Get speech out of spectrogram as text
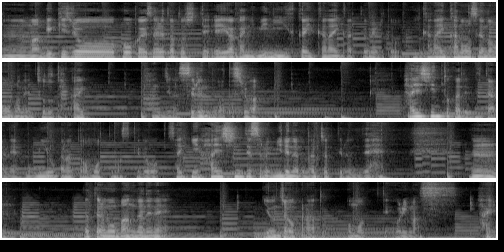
うんまあ劇場公開されたとして映画館に見に行くか行かないかって言われると行かない可能性の方がねちょっと高い感じがするんで私は。配信とかで出たらねもう見ようかなとは思ってますけど最近配信ですら見れなくなっちゃってるんで。うん。だったらもう漫画でね読んじゃおうかなと思っております。はい、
